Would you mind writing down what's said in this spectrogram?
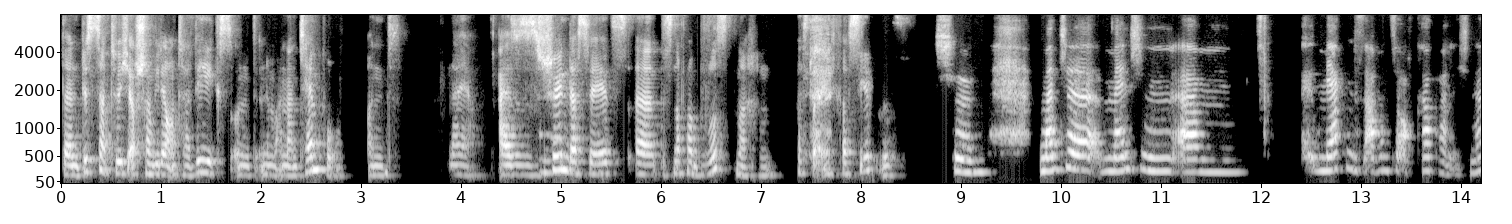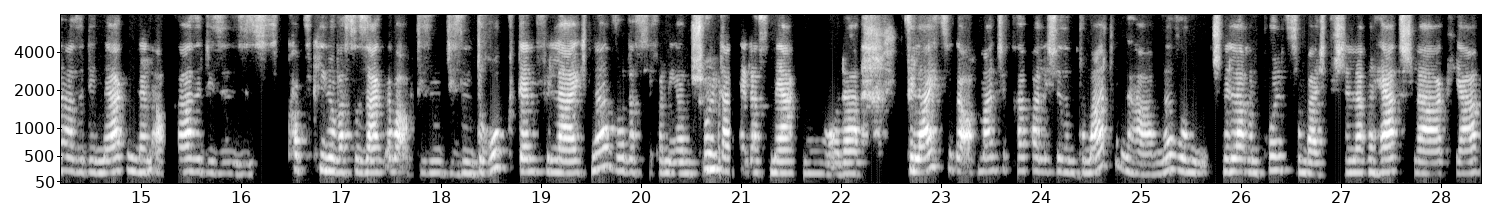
dann bist du natürlich auch schon wieder unterwegs und in einem anderen Tempo. Und naja, also es ist schön, dass wir jetzt äh, das nochmal bewusst machen, was da eigentlich passiert ist. Schön. Manche Menschen ähm, merken das ab und zu auch körperlich. Ne? Also die merken dann auch quasi dieses Kopfkino, was du sagst, aber auch diesen, diesen Druck denn vielleicht, ne? so dass sie von ihren Schultern her das merken oder vielleicht sogar auch manche körperliche Symptomatiken haben, ne? so einen schnelleren Puls zum Beispiel, schnelleren Herzschlag, ja,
